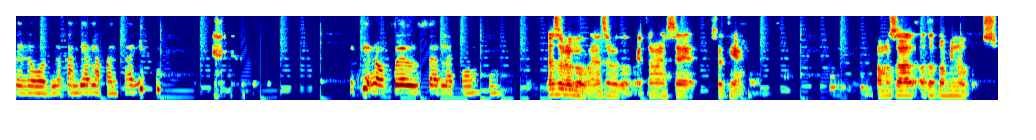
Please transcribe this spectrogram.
Pero volvió a cambiar la pantalla. y que no puedo usar la compu. No se preocupe, no se preocupe. Tómese su tiempo. Vamos a otros dos minutos.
